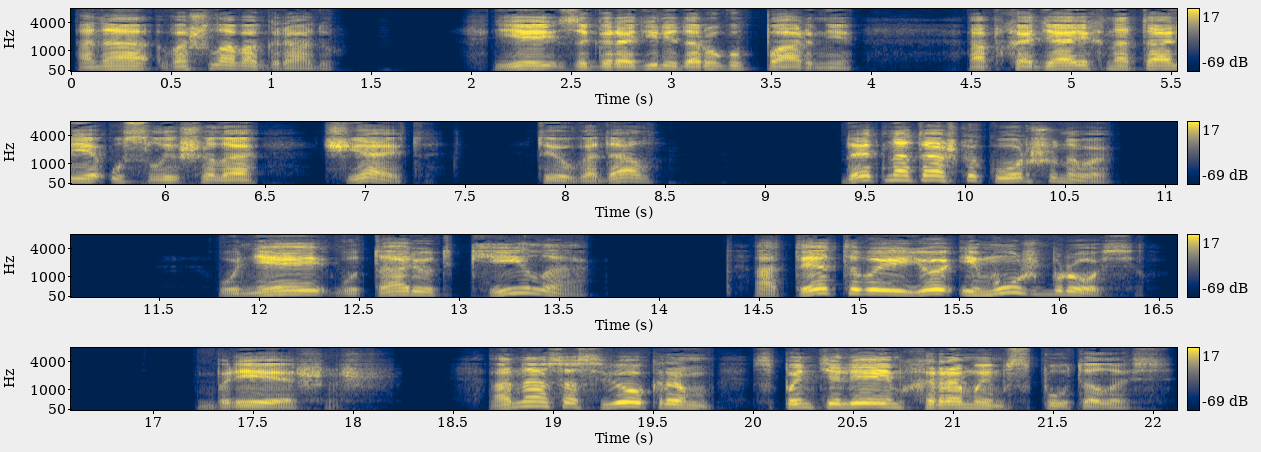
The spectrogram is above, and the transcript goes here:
Она вошла в ограду. Ей загородили дорогу парни. Обходя их, Наталья услышала: "Чья это? Ты угадал? Да это Наташка Коршунова. У ней гутарют кила. От этого ее и муж бросил. Брешешь. Она со свекром с Пантелеем хромым спуталась.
